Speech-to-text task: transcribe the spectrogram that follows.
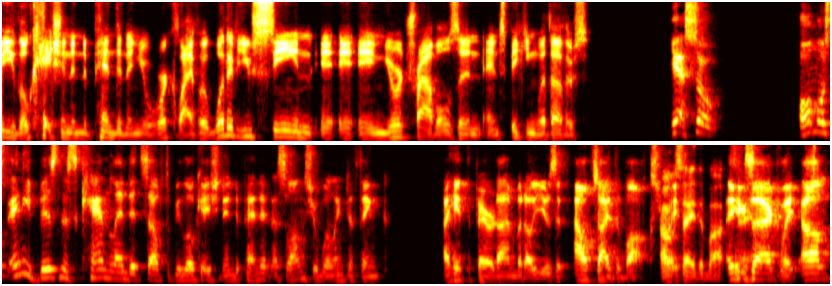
be location independent in your work life. What have you seen in, in your travels and, and speaking with others? Yeah, so almost any business can lend itself to be location independent as long as you're willing to think. I hate the paradigm, but I'll use it outside the box. Right? Outside the box, exactly. Right. Um,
